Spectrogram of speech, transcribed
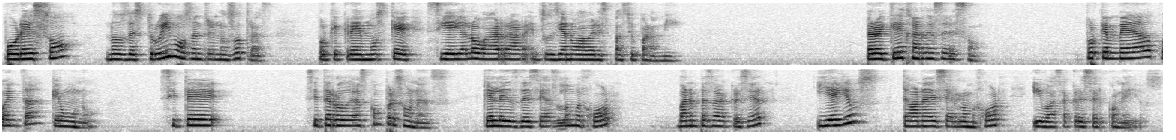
Por eso nos destruimos entre nosotras. Porque creemos que si ella lo va a agarrar, entonces ya no va a haber espacio para mí. Pero hay que dejar de hacer eso. Porque me he dado cuenta que uno, si te, si te rodeas con personas que les deseas lo mejor, van a empezar a crecer y ellos te van a desear lo mejor y vas a crecer con ellos.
